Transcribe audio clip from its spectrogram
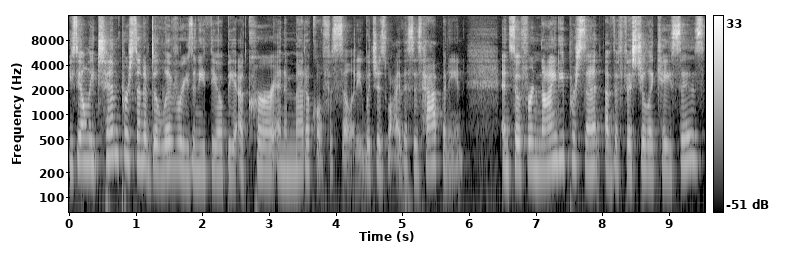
You see, only 10% of deliveries in Ethiopia occur in a medical facility, which is why this is happening. And so, for 90% of the fistula cases,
